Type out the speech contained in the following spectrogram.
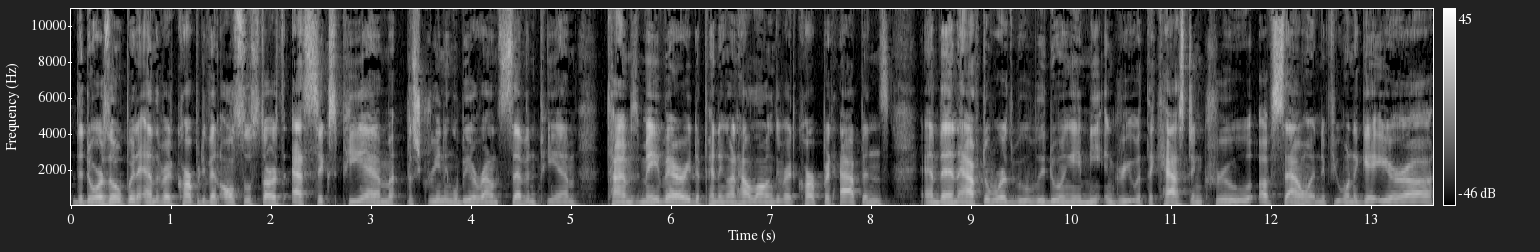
the doors open and the red carpet event also starts at 6 p.m the screening will be around 7 p.m times may vary depending on how long the red carpet happens and then afterwards we will be doing a meet and greet with the cast and crew of Samhain. If you want to get your uh,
